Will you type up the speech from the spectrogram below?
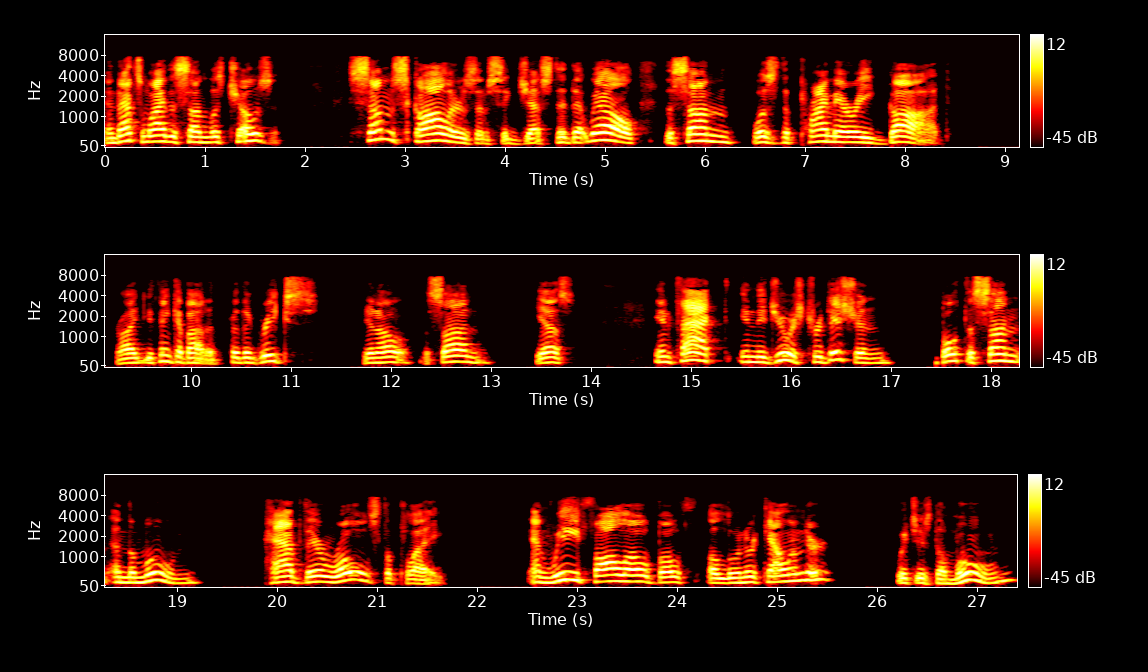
And that's why the sun was chosen. Some scholars have suggested that, well, the sun was the primary god, right? You think about it. For the Greeks, you know, the sun, yes. In fact, in the Jewish tradition, both the sun and the moon have their roles to play. And we follow both a lunar calendar, which is the moon,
